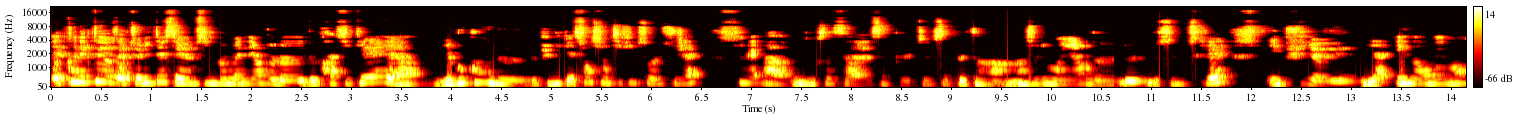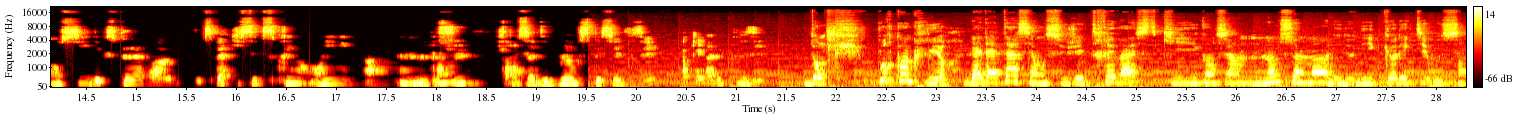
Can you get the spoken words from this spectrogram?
Être connecté aux actualités, c'est une bonne manière de le, de le pratiquer. Il y a beaucoup de de publications scientifiques sur le sujet. Euh, donc ça, ça, ça, peut être, ça peut être un, joli moyen de, de, se muscler. Et puis, euh, il y a énormément aussi d'experts euh, d'experts qui s'expriment en ligne là-dessus. Je pense à des blogs spécialisés. Avec plaisir. Donc, pour conclure, la data c'est un sujet très vaste qui concerne non seulement les données collectées au sein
